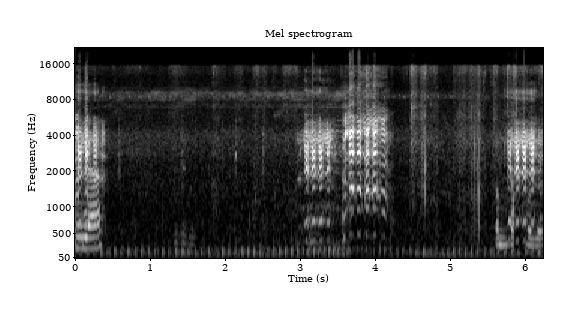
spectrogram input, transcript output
Wala. Tambak baga.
